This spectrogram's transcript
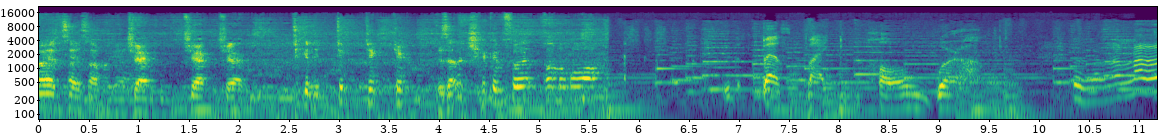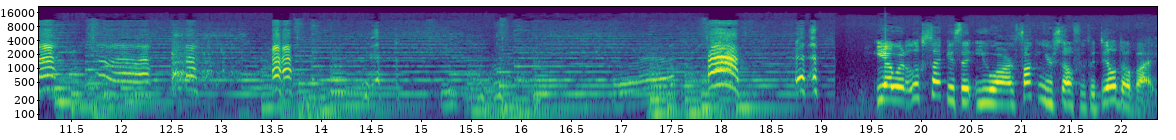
Go ahead and say something again. Check, check, check. Chicken, chick, chick, chick. Is that a chicken foot on the wall? You're the best bite in the whole world. Yeah, what it looks like is that you are fucking yourself with a dildo bite.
